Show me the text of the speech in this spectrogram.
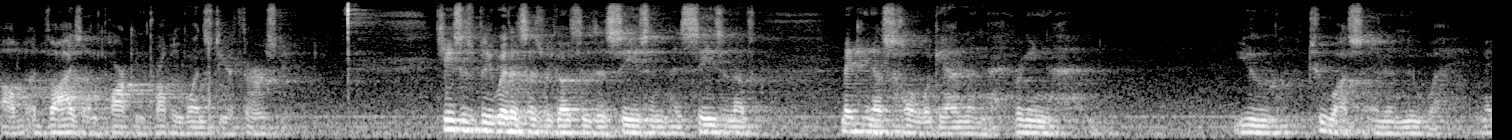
I'll advise on parking probably Wednesday or Thursday. Jesus be with us as we go through this season, this season of making us whole again and bringing you to us in a new way. May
